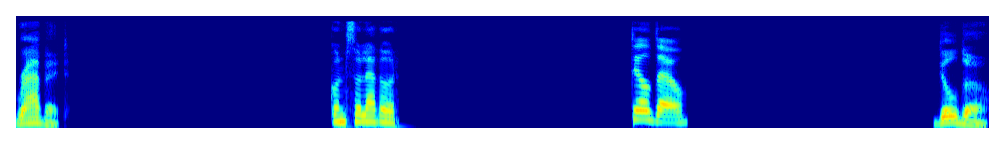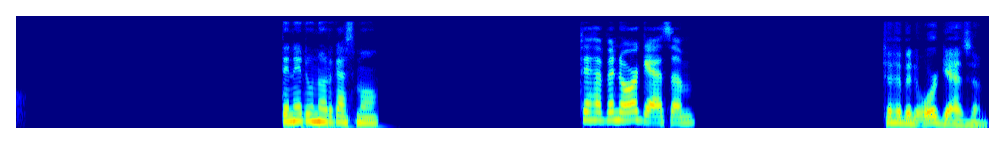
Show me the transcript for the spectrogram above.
Rabbit. Consolador. Dildo. Dildo. Tener un orgasmo. To have an orgasm. To have an orgasm.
